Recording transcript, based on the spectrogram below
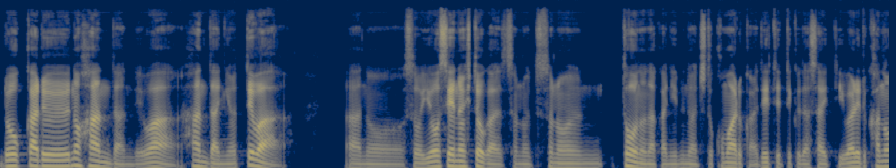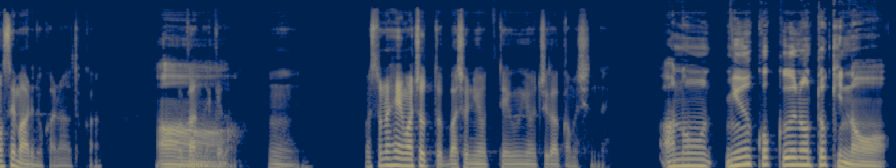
ローカルの判断では、判断によっては、あの、そう、陽性の人が、その、その、塔の中にいるのはちょっと困るから出てってくださいって言われる可能性もあるのかなとか。わかんないけど。うん。まあ、その辺はちょっと場所によって運用違うかもしれない。あの、入国の時の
